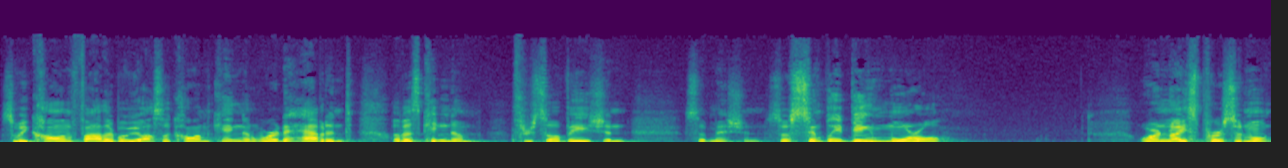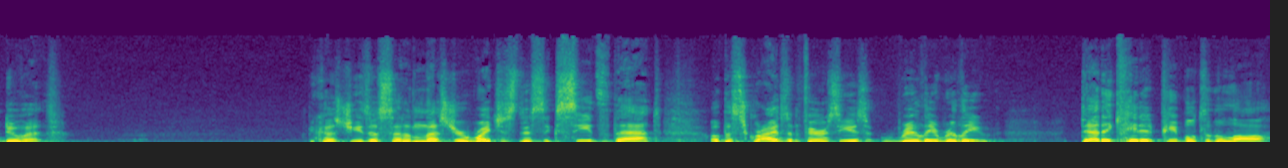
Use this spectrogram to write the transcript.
So we call him Father, but we also call him King, and we're an inhabitant of his kingdom through salvation, submission. So simply being moral or a nice person won't do it. Because Jesus said, unless your righteousness exceeds that of the scribes and Pharisees, really, really dedicated people to the law,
